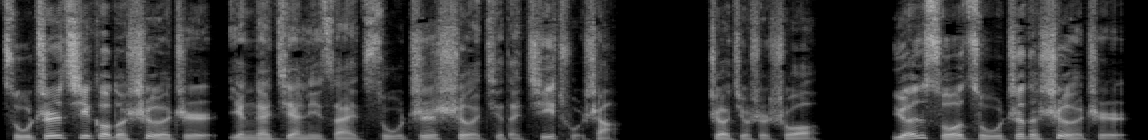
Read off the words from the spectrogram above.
组织机构的设置应该建立在组织设计的基础上。这就是说，原所组织的设置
